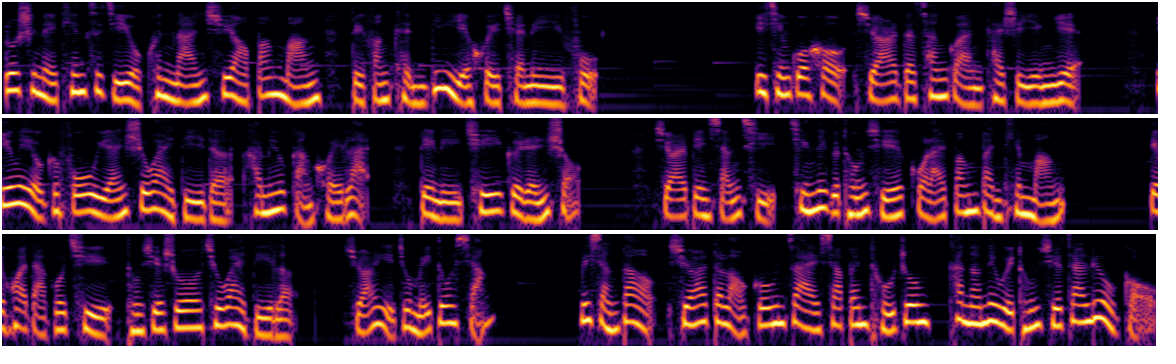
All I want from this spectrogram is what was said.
若是哪天自己有困难需要帮忙，对方肯定也会全力以赴。疫情过后，雪儿的餐馆开始营业，因为有个服务员是外地的，还没有赶回来，店里缺一个人手，雪儿便想起请那个同学过来帮半天忙。电话打过去，同学说去外地了，雪儿也就没多想。没想到雪儿的老公在下班途中看到那位同学在遛狗，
